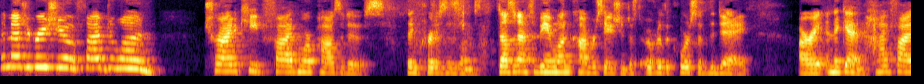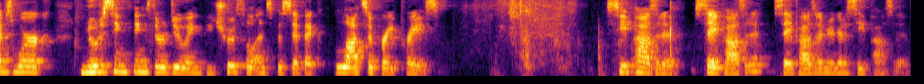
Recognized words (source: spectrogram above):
The magic ratio, five to one. Try to keep five more positives than criticisms. Doesn't have to be in one conversation, just over the course of the day. All right. And again, high fives work, noticing things they're doing, be truthful and specific, lots of great praise see positive, say positive, say positive, you're going to see positive.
